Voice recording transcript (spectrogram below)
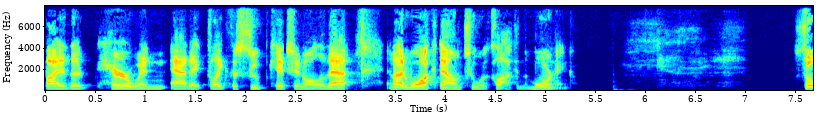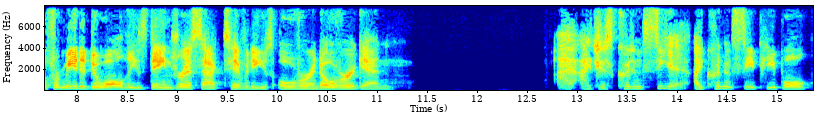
by the heroin addict, like the soup kitchen, all of that. And I'd walk down two o'clock in the morning. So for me to do all these dangerous activities over and over again, I, I just couldn't see it. I couldn't see people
